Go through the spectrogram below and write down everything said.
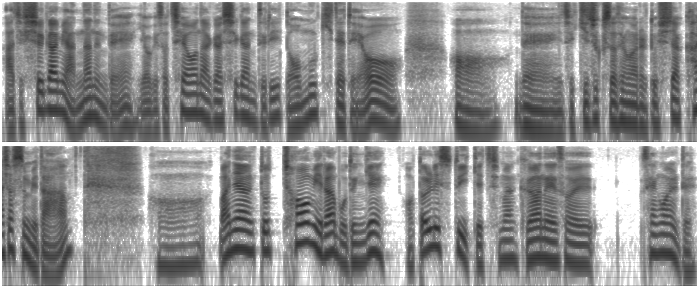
아직 실감이 안 나는데, 여기서 채워나갈 시간들이 너무 기대돼요. 어, 네, 이제 기숙사 생활을 또 시작하셨습니다. 어, 마냥 또 처음이라 모든 게 어, 떨릴 수도 있겠지만 그 안에서의 생활들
